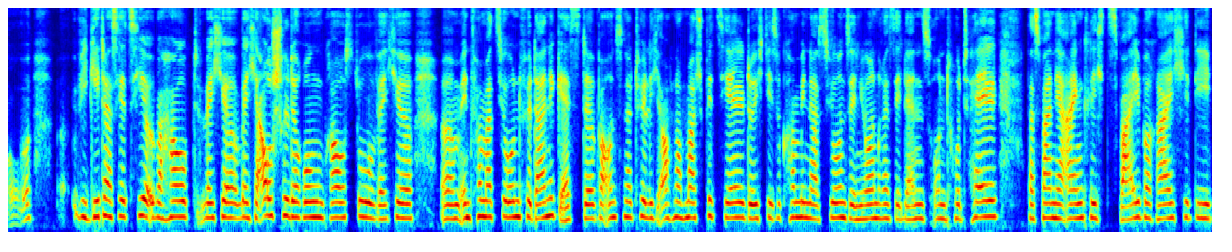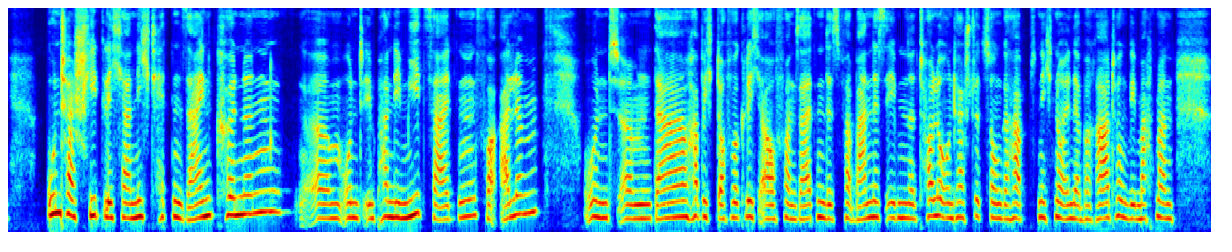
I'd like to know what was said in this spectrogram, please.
wie geht das jetzt hier überhaupt, welche welche Ausschilderungen brauchst du, welche ähm, Informationen für deine Gäste. Bei uns natürlich auch noch mal speziell durch diese Kombination Seniorenresidenz und Hotel. Das waren ja eigentlich zwei Bereiche, die unterschiedlicher nicht hätten sein können ähm, und in Pandemiezeiten vor allem. Und ähm, da habe ich doch wirklich auch von Seiten des Verbandes eben eine tolle Unterstützung gehabt, nicht nur in der Beratung, wie macht man,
